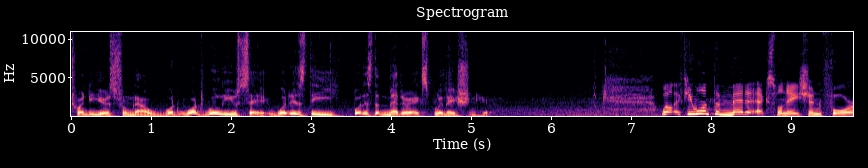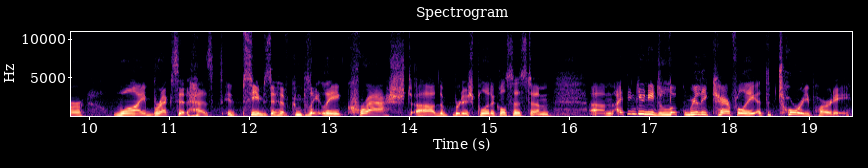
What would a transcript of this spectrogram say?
20 years from now, what, what will you say? What is the, what is the meta explanation here? Well, if you want the meta explanation for why Brexit has, it seems to have completely crashed uh, the British political system, um, I think you need to look really carefully at the Tory party.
